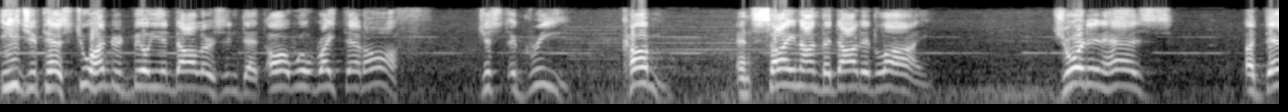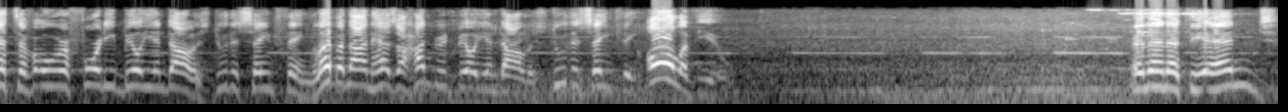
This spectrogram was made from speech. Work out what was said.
Egypt has 200 billion dollars in debt. Oh, we'll write that off. Just agree. Come and sign on the dotted line. Jordan has a debt of over 40 billion dollars. Do the same thing. Lebanon has 100 billion dollars. Do the same thing. All of you. And then at the end,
